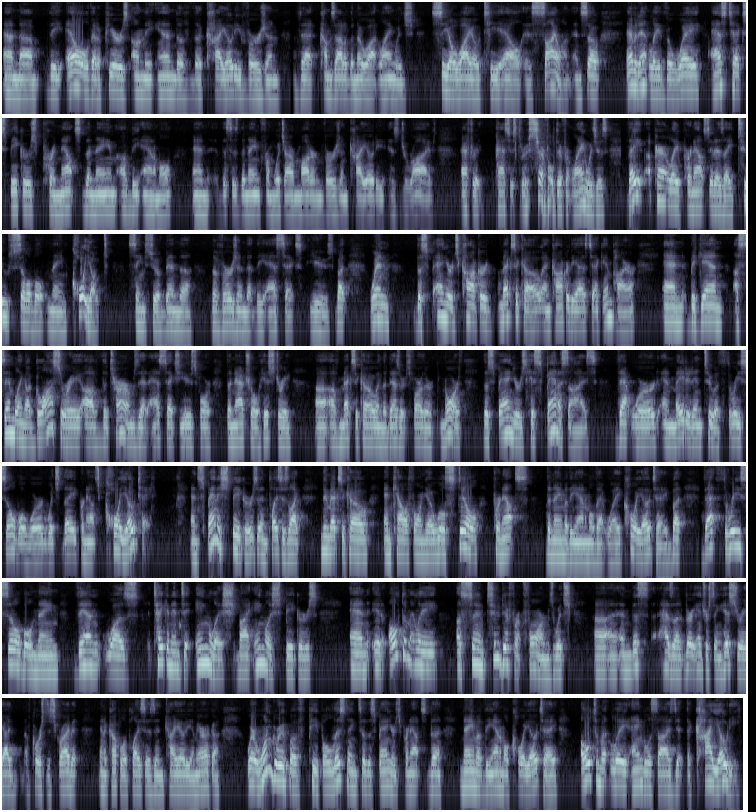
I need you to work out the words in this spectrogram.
And uh, the L that appears on the end of the coyote version that comes out of the Nahuatl language C O Y O T L is silent. And so, evidently, the way Aztec speakers pronounced the name of the animal, and this is the name from which our modern version, coyote, is derived after it passes through several different languages. They apparently pronounced it as a two syllable name. Coyote seems to have been the, the version that the Aztecs used. But when the Spaniards conquered Mexico and conquered the Aztec Empire and began assembling a glossary of the terms that Aztecs used for the natural history uh, of Mexico and the deserts farther north. The Spaniards Hispanicized that word and made it into a three syllable word, which they pronounced coyote. And Spanish speakers in places like New Mexico and California will still pronounce the name of the animal that way, coyote. But that three syllable name then was taken into English by English speakers, and it ultimately assumed two different forms, which, uh, and this has a very interesting history. I, of course, describe it in a couple of places in Coyote America where one group of people listening to the Spaniards pronounce the name of the animal coyote ultimately anglicized it to coyote.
